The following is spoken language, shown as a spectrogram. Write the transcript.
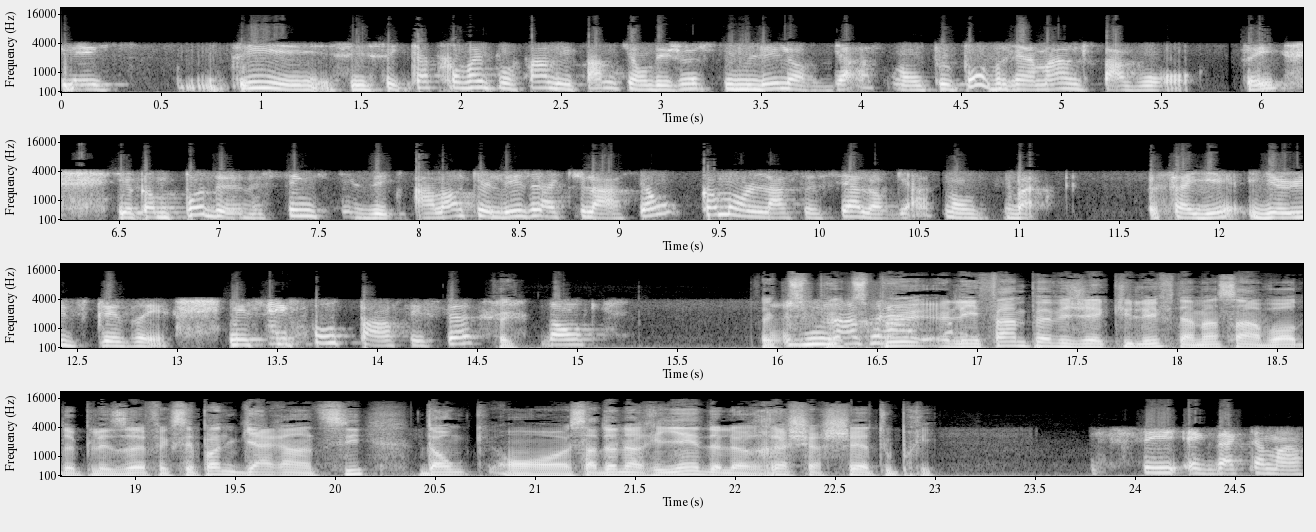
c'est 80% des femmes qui ont déjà stimulé l'orgasme, on peut pas vraiment le savoir. Il y a comme pas de, de signe physique. Alors que l'éjaculation, comme on l'associe à l'orgasme, on se dit, ben, ça y est, il y a eu du plaisir. Mais c'est faux de penser ça. Donc, tu peux, tu peux, les femmes peuvent éjaculer finalement sans avoir de plaisir. Fait que c'est pas une garantie. Donc, on, ça donne rien de le rechercher à tout prix. C'est exactement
